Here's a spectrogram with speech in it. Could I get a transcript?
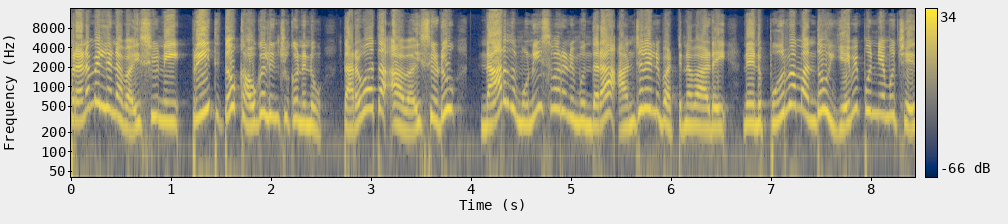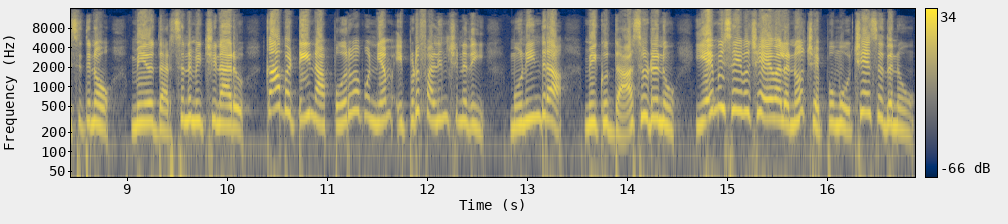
ప్రణమిల్లిన వైశ్యుని ప్రీతితో కౌగలించుకొనెను. తరువాత ఆ వైశ్యుడు నారద మునీశ్వరుని ముందర అంజలిని పట్టినవాడే నేను పూర్వమందు ఏమి పుణ్యము చేసితినో మీరు దర్శనమిచ్చినారు. కాబట్టి నా పూర్వపుణ్యం ఇప్పుడు ఫలించినది. మునీంద్ర మీకు దాసుడును ఏమి సేవ చేయవలనో చెప్పుము చేసెదను.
